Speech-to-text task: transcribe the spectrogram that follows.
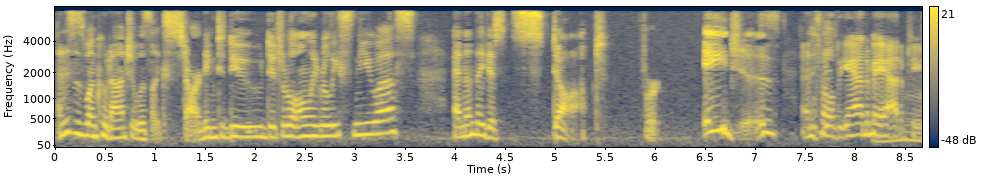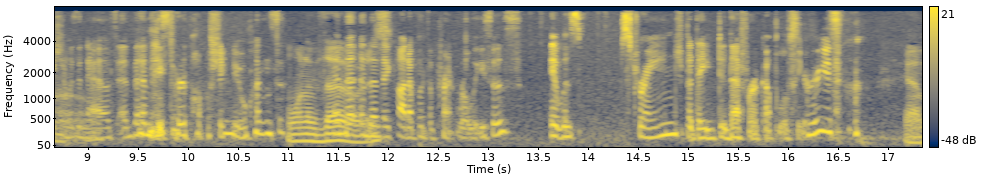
And this is when Kodansha was like starting to do digital only release in the US. And then they just stopped for ages until the anime adaptation was announced. And then they started publishing new ones. one of those. And then, and then they caught up with the print releases. It was strange, but they did that for a couple of series. yeah, I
